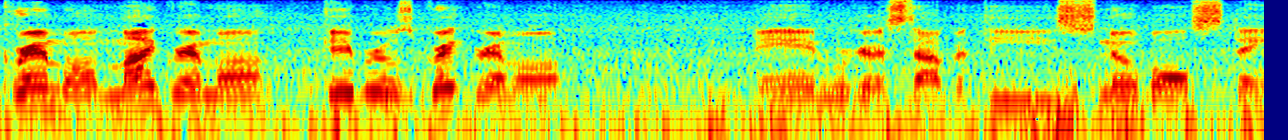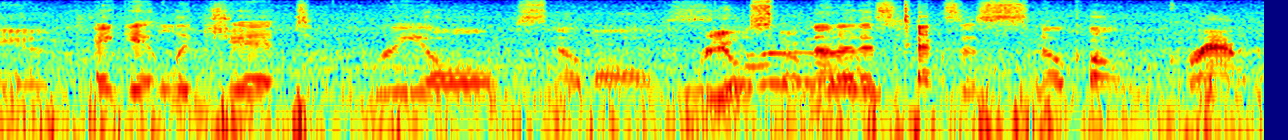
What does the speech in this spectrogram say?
grandma, my grandma, Gabriel's great grandma, and we're gonna stop at the snowball stand. and get legit real snowballs. Real snowball. None of this Texas snow cone crap.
